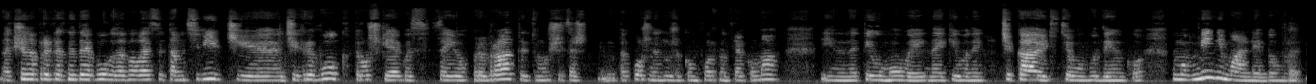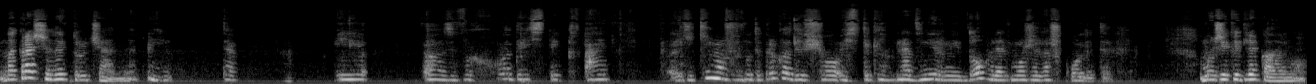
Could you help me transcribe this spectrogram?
Якщо, наприклад, не дай Бог, завелеться там цвіт чи, чи грибок, трошки якось це його прибрати, тому що це ж також не дуже комфортно для комах і не ті умови, на які вони чекають в цьому будинку. Тому мінімальний догляд, на краще не втручання. І е, виходить так, а які можуть бути приклади, що ось такий надмірний догляд може нашкодити? Ми ж їх відлякаємо.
